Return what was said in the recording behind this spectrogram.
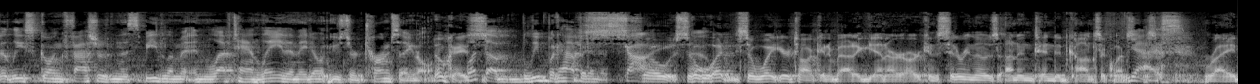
at least going faster than the speed limit in the left-hand lane and they don't use their turn signal. Okay, what so, the bleep would happen in the sky? So, so, so, what? So what you're talking about again are, are considering those unintended consequences, yes, right?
